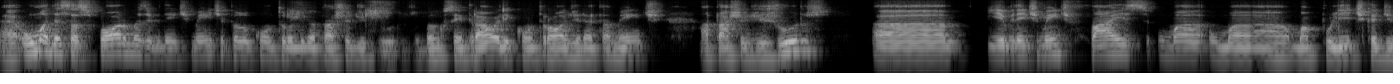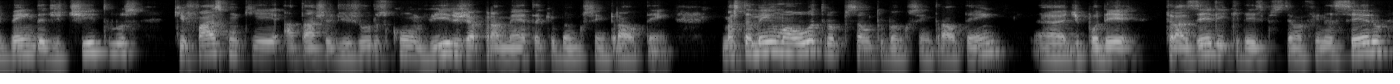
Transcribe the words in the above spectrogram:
Uh, uma dessas formas, evidentemente, é pelo controle da taxa de juros. O Banco Central ele controla diretamente a taxa de juros uh, e, evidentemente, faz uma, uma, uma política de venda de títulos que faz com que a taxa de juros convirja para a meta que o Banco Central tem. Mas também uma outra opção que o Banco Central tem, uh, de poder trazer liquidez para o sistema financeiro,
